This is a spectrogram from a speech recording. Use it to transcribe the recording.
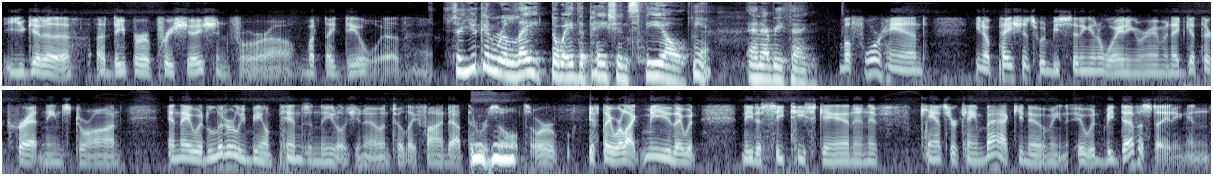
you get a, a deeper appreciation for uh, what they deal with. So you can relate the way the patients feel yeah. and everything. Beforehand, you know, patients would be sitting in a waiting room and they'd get their creatinines drawn and they would literally be on pins and needles, you know, until they find out their mm-hmm. results. Or if they were like me, they would need a CT scan, and if cancer came back, you know, I mean, it would be devastating. And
